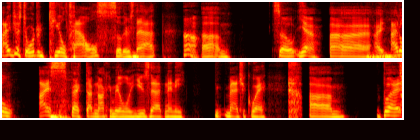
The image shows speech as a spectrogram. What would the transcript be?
I just ordered teal towels, so there's that. Oh. Um, so yeah, uh, I I don't. I suspect I'm not going to be able to use that in any magic way. Um, but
